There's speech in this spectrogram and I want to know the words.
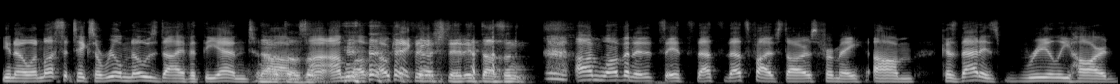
you know, unless it takes a real nosedive at the end. No, it Um, doesn't. I, am lo- okay. finished it. It doesn't. I'm loving it. It's it's that's that's five stars for me. Um, because that is really hard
